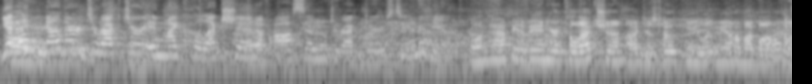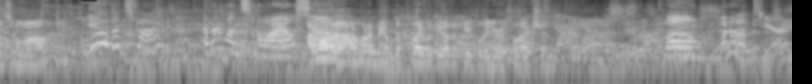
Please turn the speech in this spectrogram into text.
Yet Oh. another director in my collection of awesome directors to interview. Well, I'm happy to be in your collection. I just hope you let me out of my bottle once in a while. Yeah, that's fine. Every once in a while. So, I want to. I want to be able to play with the other people in your collection. well, one of them's here.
